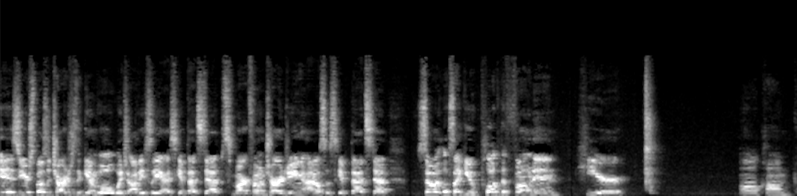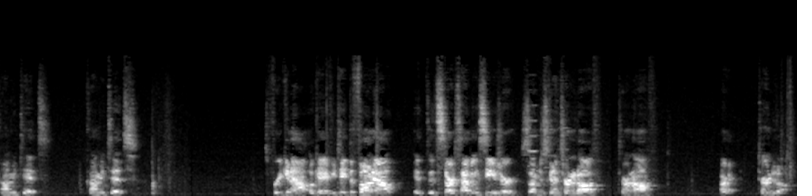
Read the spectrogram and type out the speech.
is you're supposed to charge the gimbal, which obviously I skipped that step. Smartphone charging, I also skipped that step. So it looks like you plug the phone in here Oh, calm, calm your tits. Calm your tits. It's freaking out. Okay, if you take the phone out, it, it starts having a seizure. So I'm just going to turn it off. Turn off. Alright, turned it off.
